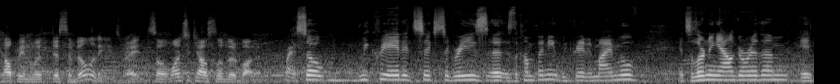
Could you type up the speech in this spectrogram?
helping with disabilities, right? So why don't you tell us a little bit about it? Right, so we created Six Degrees as the company. We created MyMove. It's a learning algorithm. It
